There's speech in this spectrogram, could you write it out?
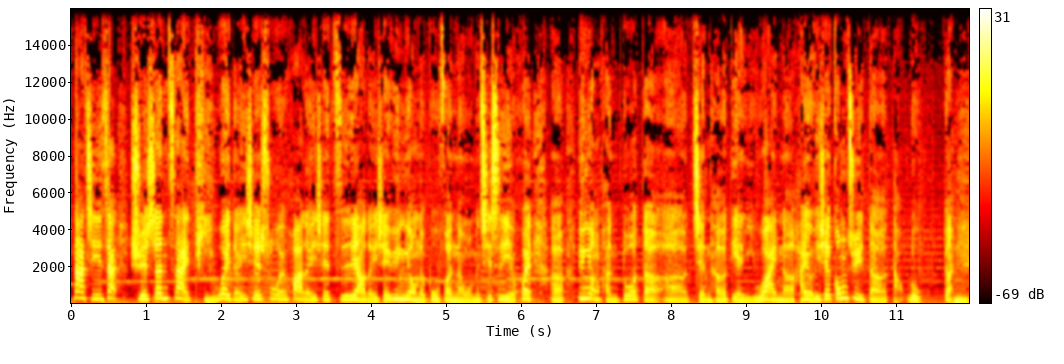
那其实，在学生在体位的一些数位化的一些资料的一些运用的部分呢，我们其实也会呃运用很多的呃检核点以外呢，还有一些工具的导入。对，嗯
